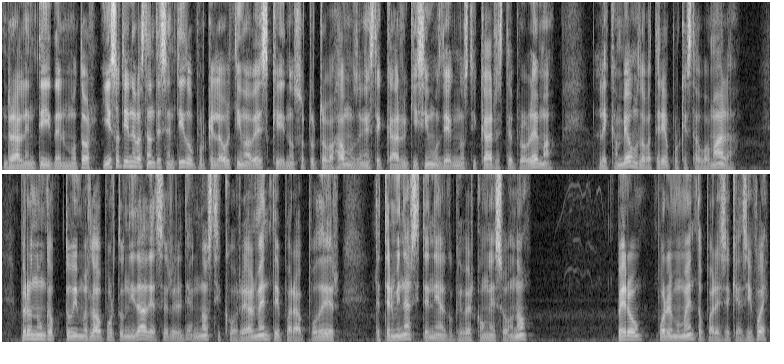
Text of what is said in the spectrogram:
ralentí del motor. Y eso tiene bastante sentido porque la última vez que nosotros trabajamos en este carro y quisimos diagnosticar este problema, le cambiamos la batería porque estaba mala pero nunca tuvimos la oportunidad de hacer el diagnóstico realmente para poder determinar si tenía algo que ver con eso o no. Pero por el momento parece que así fue,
